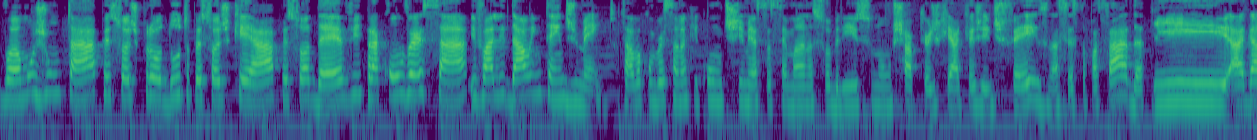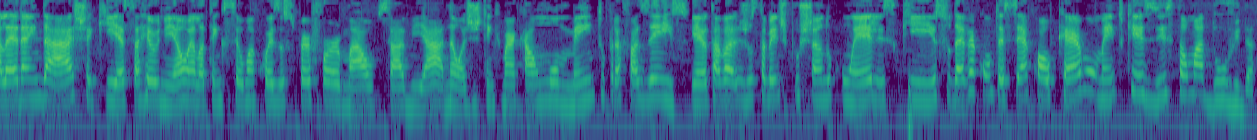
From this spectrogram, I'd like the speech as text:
vamos juntar pessoa de produto, pessoa de QA, pessoa dev, para conversar e validar o entendimento. Tava conversando aqui com o time essa semana sobre isso num chapter de QA que a gente fez na sexta passada. E a galera ainda acha que essa reunião ela tem que ser uma coisa super formal, sabe? Ah, não, a gente tem que marcar um momento para fazer isso. E aí eu tava justamente puxando com eles que isso deve acontecer a qualquer momento que exista uma dúvida.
